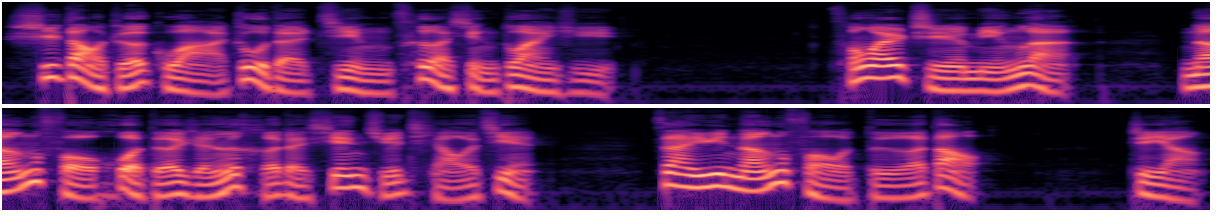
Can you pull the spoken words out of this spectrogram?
失道者寡助的警策性断语，从而指明了能否获得人和的先决条件在于能否得到。这样，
